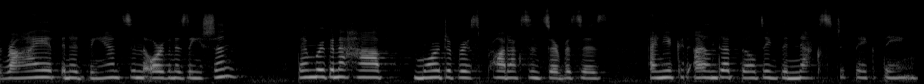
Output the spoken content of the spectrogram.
thrive and advance in the organization, then we're going to have more diverse products and services, and you could end up building the next big thing.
